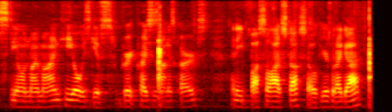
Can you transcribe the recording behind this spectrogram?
stealing my mind. He always gives great prices on his cards, and he busts a lot of stuff, so here's what I got.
